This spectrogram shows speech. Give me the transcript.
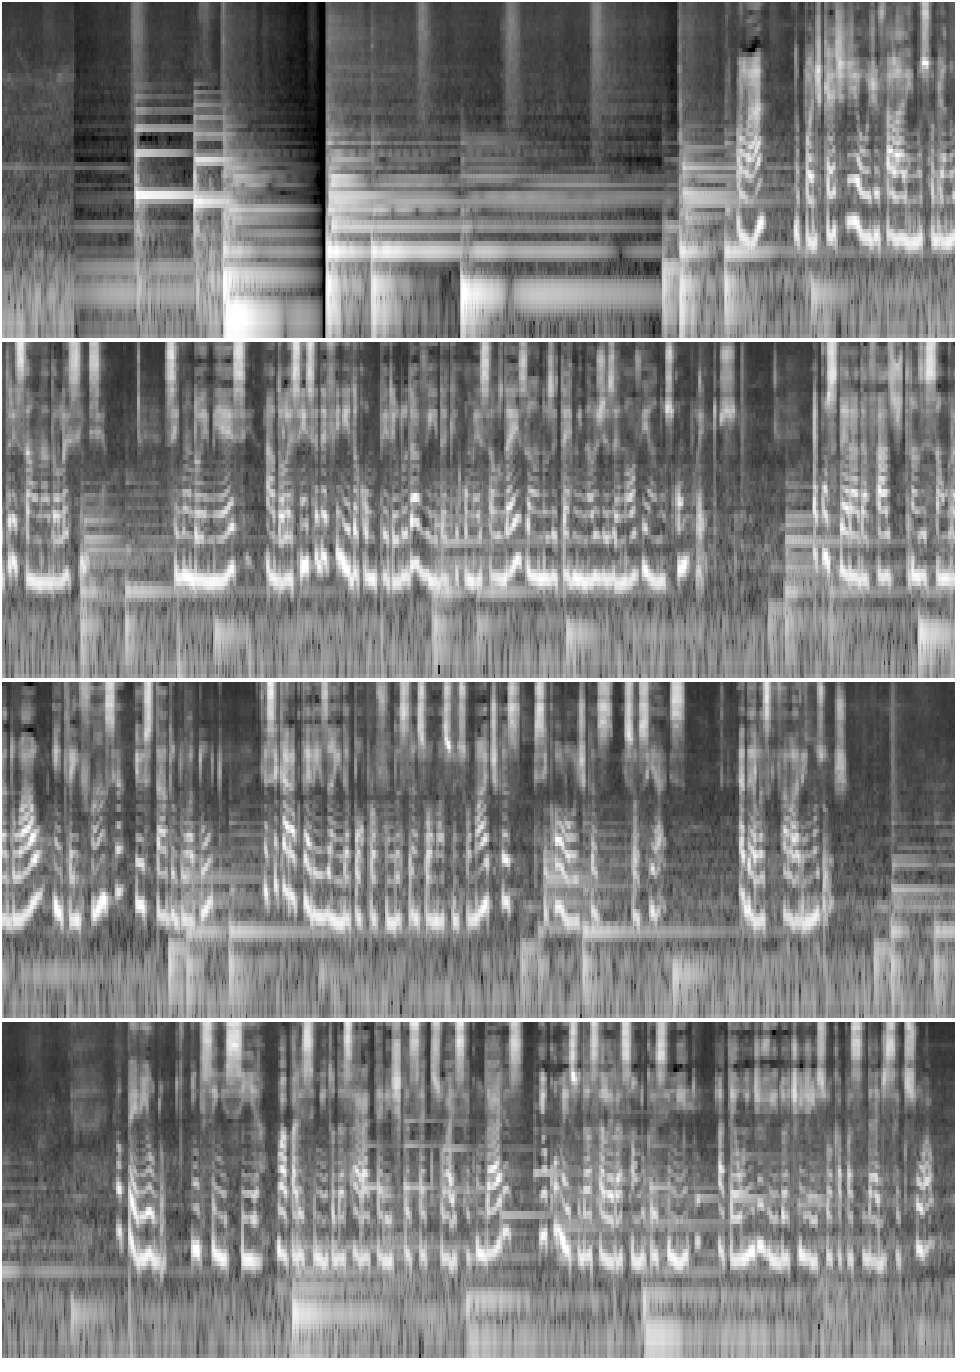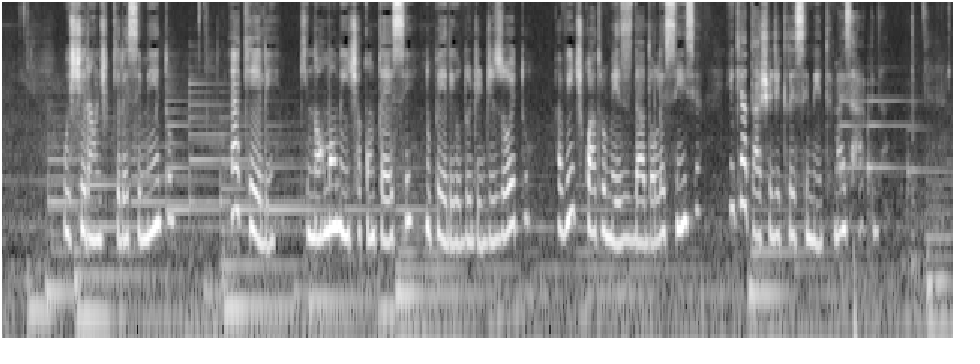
Olá, no podcast de hoje falaremos sobre a nutrição na adolescência. Segundo a OMS, a adolescência é definida como um período da vida que começa aos 10 anos e termina aos 19 anos completos. É considerada a fase de transição gradual entre a infância e o estado do adulto, que se caracteriza ainda por profundas transformações somáticas, psicológicas e sociais. É delas que falaremos hoje. É o período em que se inicia o aparecimento das características sexuais secundárias e o começo da aceleração do crescimento até o indivíduo atingir sua capacidade sexual. O estirão de crescimento é aquele que normalmente acontece no período de 18 a 24 meses da adolescência, em que a taxa de crescimento é mais rápida.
